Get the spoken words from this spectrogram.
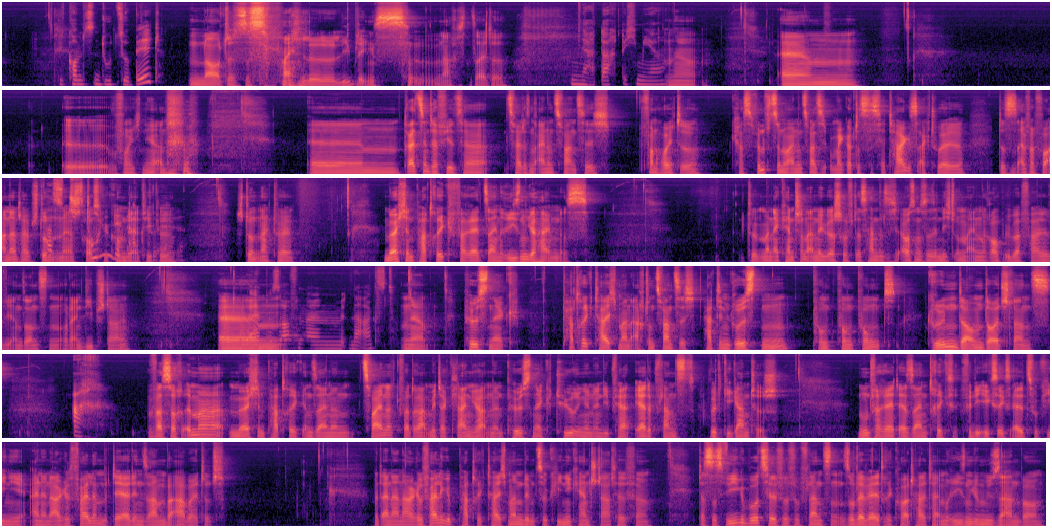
Wie kommst denn du zur Bild? No, das ist meine Lieblingsnachrichtenseite. Na, dachte ich mir. Ja. Ähm. Äh, wo fange ich näher an? ähm, 13.04.2021 von heute. Krass, 15.21 Uhr. Oh mein Gott, das ist ja tagesaktuell. Das ist einfach vor anderthalb Stunden Fast erst rausgekommen, der Artikel. stundenaktuell. Stundenaktuell. Mörchen Patrick verrät sein Riesengeheimnis. Man erkennt schon an der Überschrift, es handelt sich ausnahmsweise nicht um einen Raubüberfall wie ansonsten oder einen Diebstahl. Oder einen Ähm, Besoffenen mit einer Axt. ja. Pösneck. Patrick Teichmann, 28, hat den größten, Punkt, Punkt, Punkt, grünen Daumen Deutschlands. Ach, Was auch immer Mörchen Patrick in seinen 200 Quadratmeter Kleingarten in Pösneck, Thüringen in die Erde pflanzt, wird gigantisch. Nun verrät er seinen Trick für die XXL-Zucchini, eine Nagelfeile, mit der er den Samen bearbeitet. Mit einer Nagelfeile gibt Patrick Teichmann dem Zucchini-Kern Starthilfe. Das ist wie Geburtshilfe für Pflanzen, so der Weltrekordhalter im Riesengemüseanbau.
